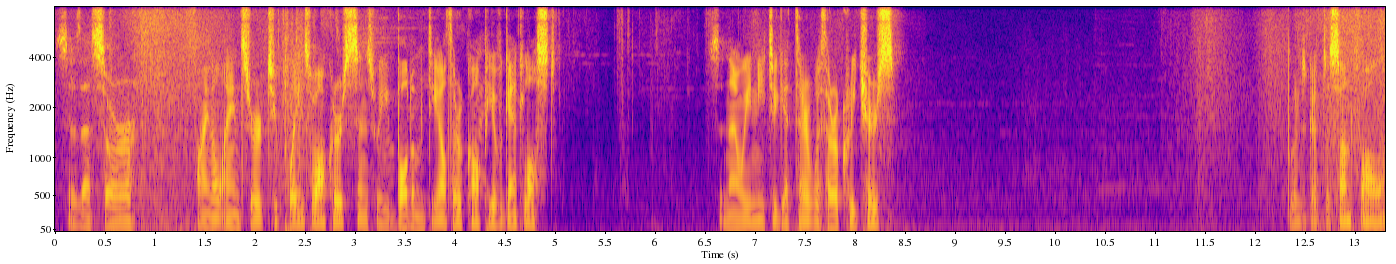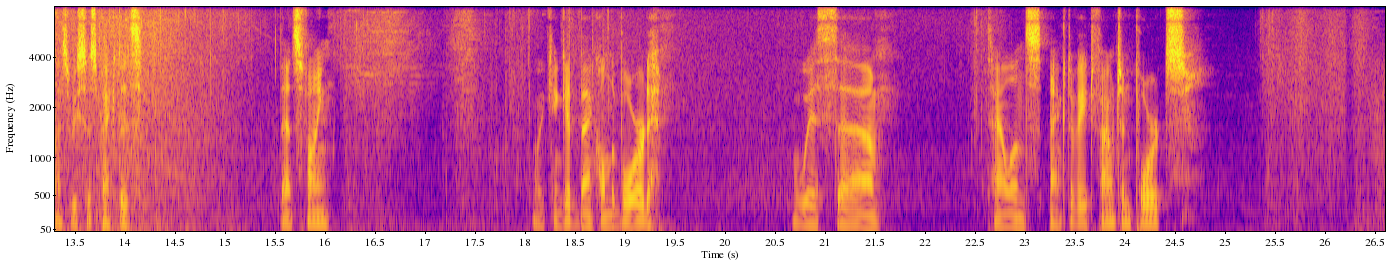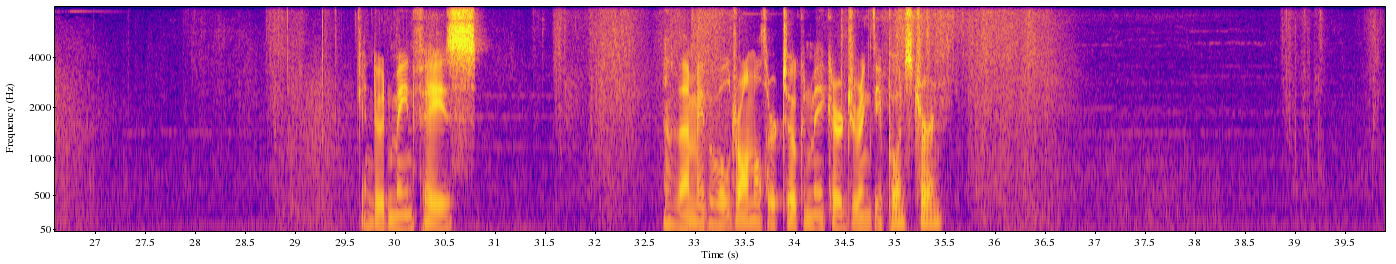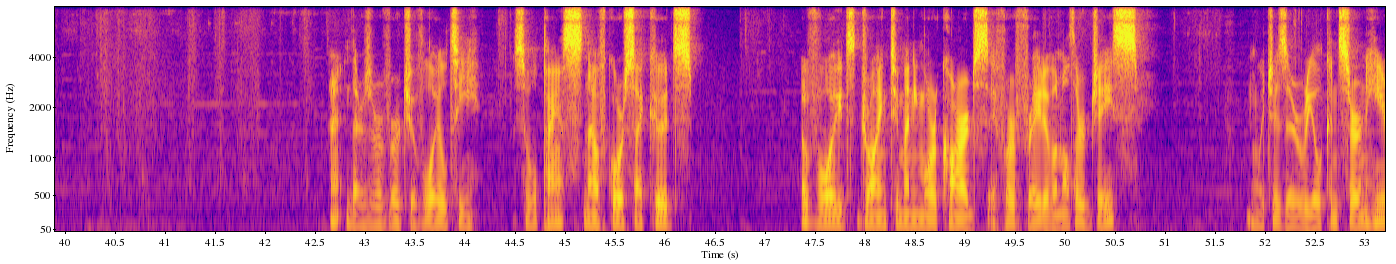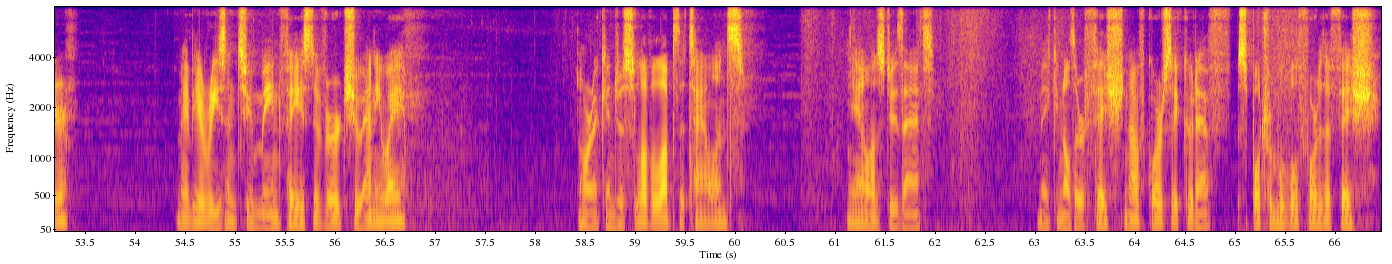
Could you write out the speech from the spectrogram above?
So that's our final answer to Planeswalkers, since we bottomed the other copy of Get Lost. So now we need to get there with our creatures. Opponent's got the Sunfall, as we suspected. That's fine. We can get back on the board with uh, talents, activate Fountain Ports. Can do it main phase. And then maybe we'll draw another token maker during the opponent's turn. Right, there's our Virtue of Loyalty. So we'll pass. Now, of course, I could avoid drawing too many more cards if we're afraid of another Jace, which is a real concern here. Maybe a reason to main phase the Virtue anyway. Or I can just level up the talents. Yeah, let's do that. Make another fish. Now, of course, they could have spot removal for the fish.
